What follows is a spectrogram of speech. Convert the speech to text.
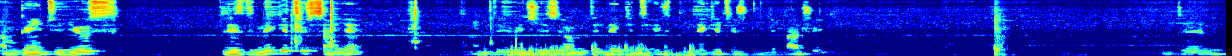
i'm going to use place the negative sign here the, which is um the negative the negative of the battery. Then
